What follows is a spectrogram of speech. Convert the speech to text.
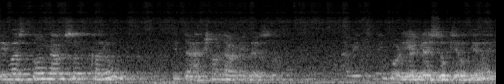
તે વસ્તુનું નામ સુખ ખરું? એ દ્રાક્ષનો દાણો એટલે સુખ આ વિક્સની ગોળી એટલે સુખ એવું કહેવાય?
